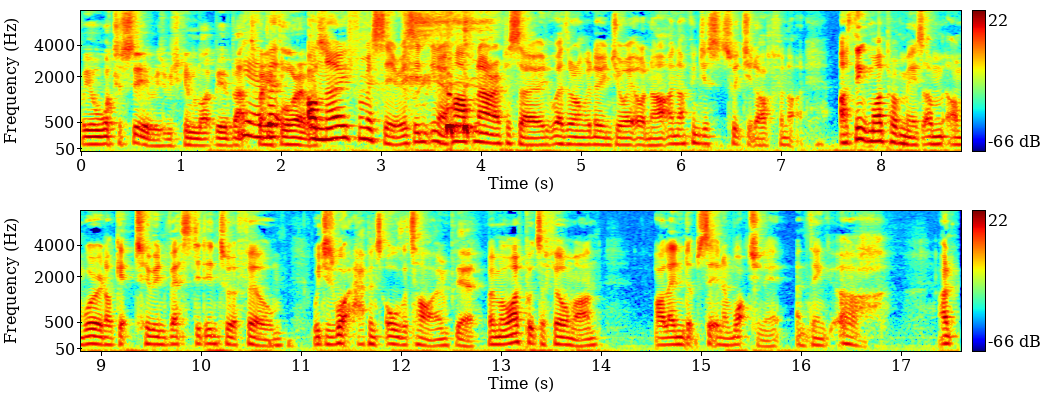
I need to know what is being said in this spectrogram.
but you'll watch a series which can like be about twenty four but hours. I'll know from a series in you know half an hour episode whether I'm going to enjoy it or not, and I can just switch it off. And I, I think my problem is I'm I'm worried I'll get too invested into a film, which is what happens all the time. Yeah. When my wife puts a film on, I'll end up sitting and watching it and think, oh, I,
